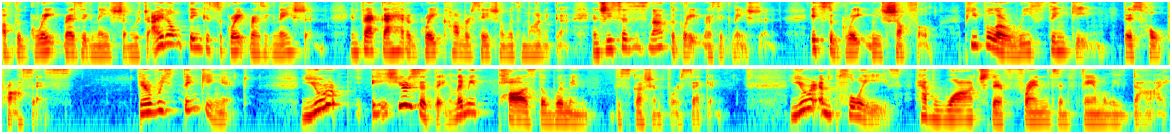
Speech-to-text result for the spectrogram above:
of the great resignation, which I don't think is a great resignation. In fact, I had a great conversation with Monica, and she says it's not the great resignation, it's the great reshuffle. People are rethinking this whole process. They're rethinking it. You're, here's the thing let me pause the women discussion for a second. Your employees have watched their friends and family die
